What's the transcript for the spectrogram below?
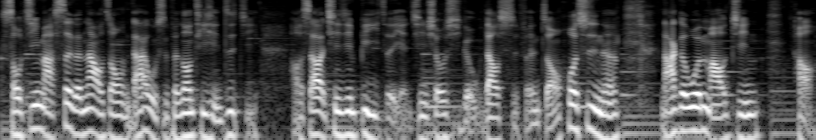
手机嘛，设个闹钟，大概五十分钟提醒自己，好，稍微轻轻闭着眼睛休息个五到十分钟，或是呢拿个温毛巾，好。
